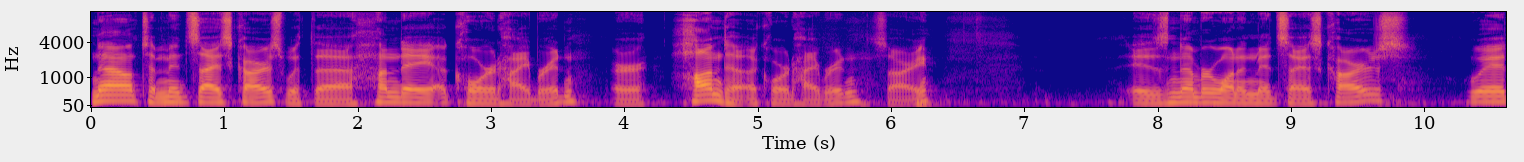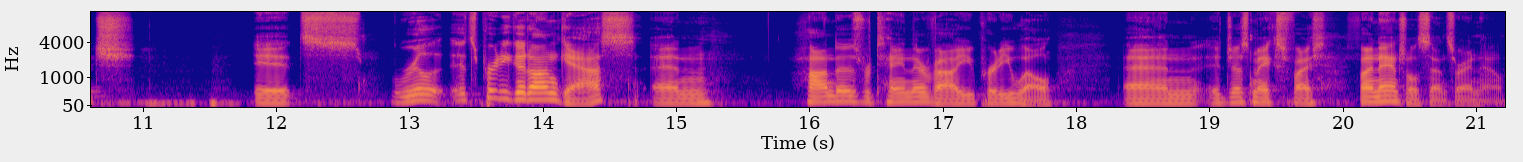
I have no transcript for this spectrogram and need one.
Now to mid-sized cars with the Hyundai Accord Hybrid or Honda Accord Hybrid, sorry, is number 1 in mid-sized cars, which it's real it's pretty good on gas and Hondas retain their value pretty well, and it just makes fi- financial sense right now.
